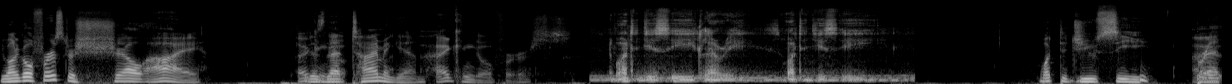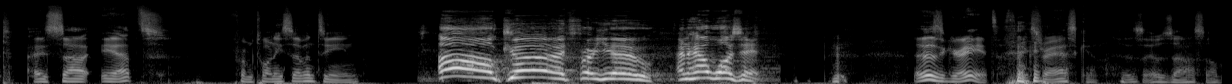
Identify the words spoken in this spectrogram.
You want to go first, or shall I? I It is that go- time again. I can go first. What did you see, Clarice? What did you see? What did you see, I- Brett? I, saw it from 2017. Oh, good for you. And how was it? It was great. Thanks for asking. It was, it was awesome.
